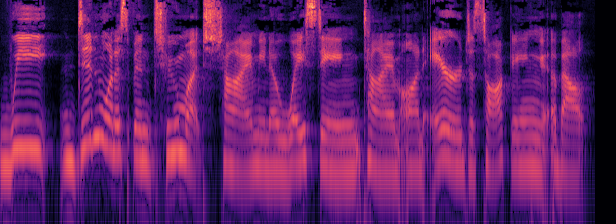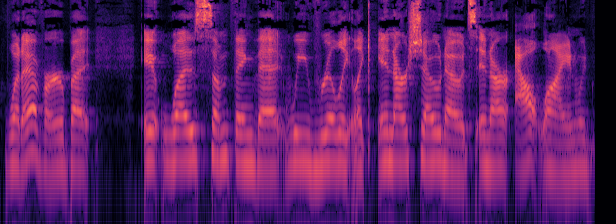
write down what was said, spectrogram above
we didn't want to spend too much time, you know, wasting time on air just talking about whatever, but it was something that we really like in our show notes in our outline would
